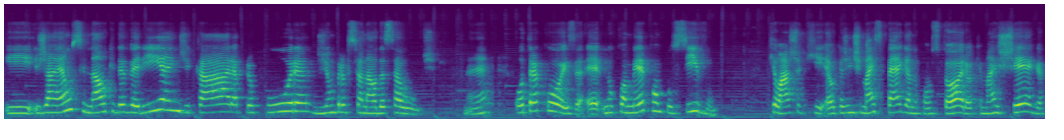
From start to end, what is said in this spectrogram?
e já é um sinal que deveria indicar a procura de um profissional da saúde, né? Outra coisa, é no comer compulsivo, que eu acho que é o que a gente mais pega no consultório, é o que mais chega,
